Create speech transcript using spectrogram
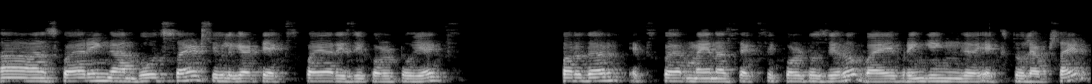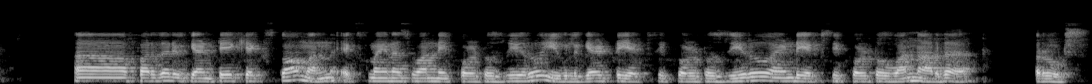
uh, squaring on both sides you will get x square is equal to x further x square minus x equal to 0 by bringing uh, x to left side. Uh, further you can take x common x minus 1 equal to 0 you will get x equal to 0 and x equal to 1 are the roots.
